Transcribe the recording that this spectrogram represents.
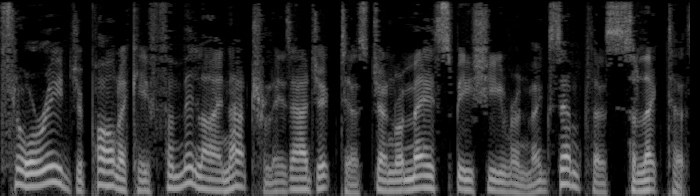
Florae Japonicae familiae naturalis adjectus generae specierum exemplus selectus.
